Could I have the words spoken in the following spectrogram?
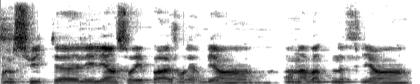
Ensuite, euh, les liens sur les pages ont l'air bien. On a 29 liens.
